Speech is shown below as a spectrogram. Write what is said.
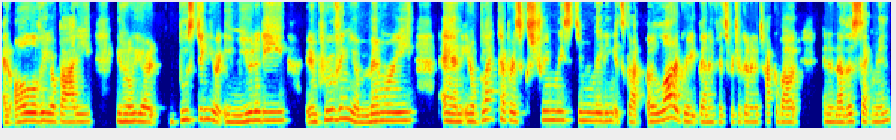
and all over your body. You know, you're boosting your immunity, improving your memory. And, you know, black pepper is extremely stimulating. It's got a lot of great benefits, which we're going to talk about in another segment.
